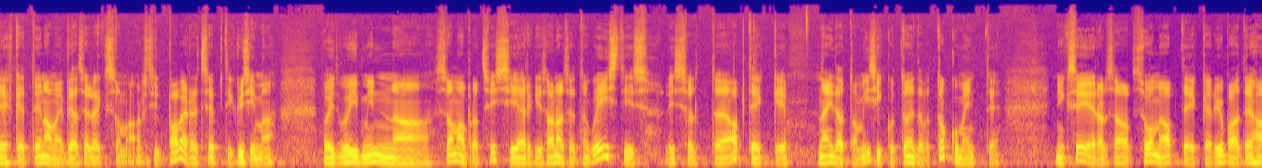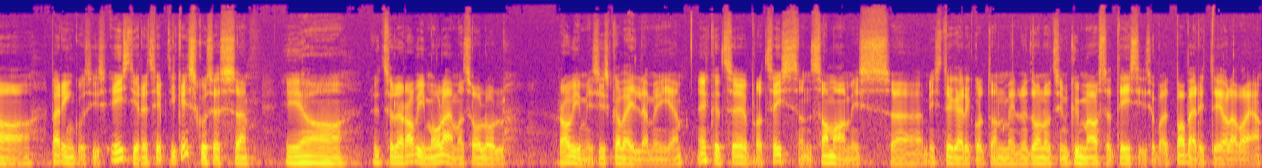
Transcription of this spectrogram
ehk et enam ei pea selleks oma arstilt paberretsepti küsima, vaid võib minna sama protsessi järgi sarnaselt nagu Eestis, lihtsalt äh, apteeki, näidata oma isikut tõendavat dokumenti ning seejärel saab Soome apteeker juba teha päringu siis Eesti retseptikeskusesse ja nüüd selle ravimi olemasolul ravimi siis ka välja müüa. ehk et see protsess on sama, mis, mis tegelikult on meil nüüd olnud siin kümme aastat Eestis juba, et paberit ei ole vaja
